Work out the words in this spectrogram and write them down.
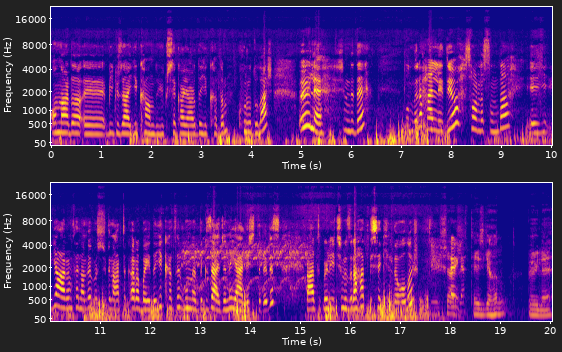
Onlar da e, bir güzel yıkandı. Yüksek ayarda yıkadım. Kurudular. Öyle. Şimdi de bunları hallediyor. Sonrasında e, yarın falan öbürsü gün artık arabayı da yıkatır. Bunları da güzelce ne yerleştiririz. Ve artık böyle içimiz rahat bir şekilde olur. Öyle. Tezgahın böyle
